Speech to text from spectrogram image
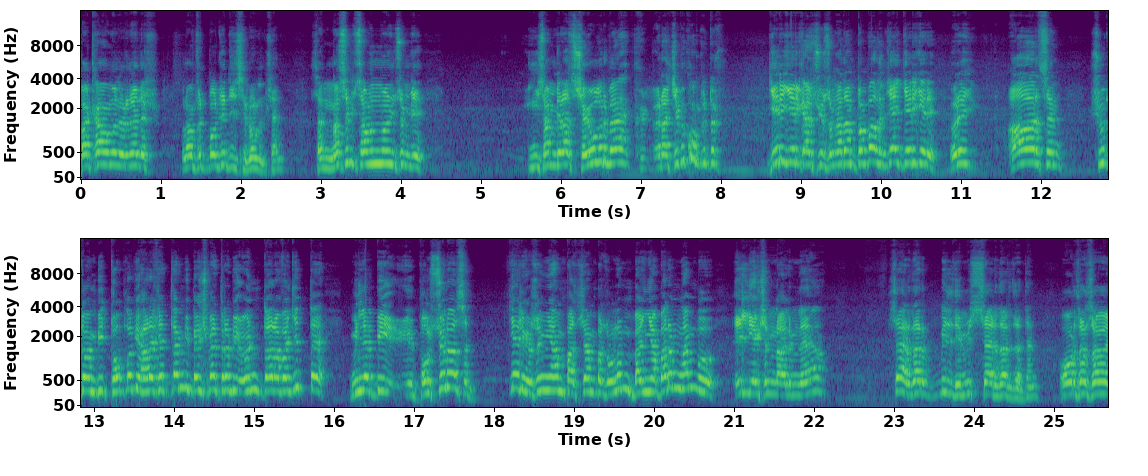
bakan mıdır nedir? Ulan futbolcu değilsin oğlum sen. Sen nasıl bir savunma oyuncusun ki? İnsan biraz şey olur be. Rakibi korkutur. Geri geri kaçıyorsun. Adam topu alınca geri geri. Öyle ağırsın. Şuradan bir topla bir hareketlen bir 5 metre bir ön tarafa git de millet bir e, pozisyon alsın. Geliyorsun yan pas yan pas oğlum ben yaparım lan bu 50 yaşında halimle ya. Serdar bildiğimiz Serdar zaten. Orta saha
